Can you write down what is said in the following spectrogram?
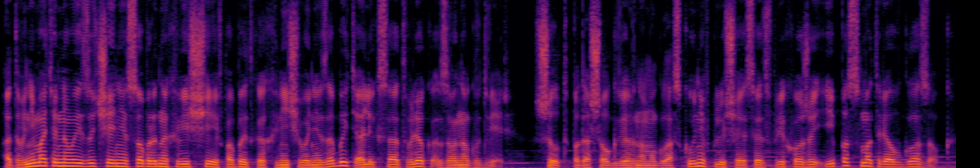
От внимательного изучения собранных вещей в попытках ничего не забыть, Алекса отвлек звонок в дверь. Шилд подошел к дверному глазку, не включая свет в прихожей, и посмотрел в глазок.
